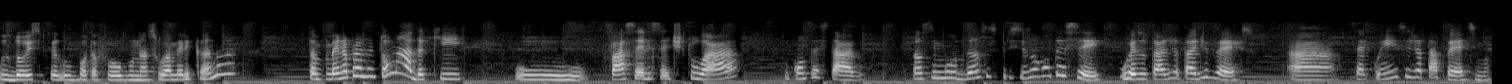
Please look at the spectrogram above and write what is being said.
os dois pelo Botafogo na Sul-Americana, também não apresentou nada que o faça ele ser titular incontestável. Então, assim, mudanças precisam acontecer. O resultado já está adverso. A sequência já está péssima.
